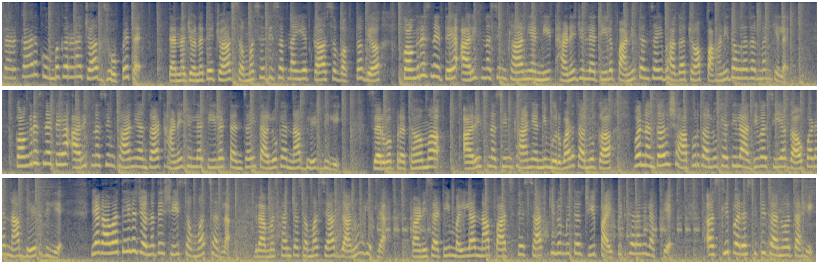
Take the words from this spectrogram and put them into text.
सरकार कुंभकर्णाच्या झोपेत आहे. त्यांना जनतेच्या समस्या दिसत नाहीयेत का असं वक्तव्य काँग्रेस नेते आरिफ नसीम खान यांनी ठाणे जिल्ह्यातील पाणी टंचाई भागाच्या पाहणी दौऱ्यादरम्यान केलंय. काँग्रेस नेते आरिफ नसीम खान यांचा ठाणे जिल्ह्यातील टंचाई तालुक्यांना भेट दिली. सर्वप्रथम आरिफ नसीम खान यांनी मुरबाड तालुका व नंतर शहापूर तालुक्यातील आदिवासी या गावपाड्यांना भेट दिली आहे या गावातील जनतेशी संवाद साधला. ग्रामस्थांच्या समस्या जाणून घेतल्या. पाणीसाठी महिलांना पाच ते सात किलोमीटरची पायपीट करावी लागते. असली परिस्थिती जाणवत आहे.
